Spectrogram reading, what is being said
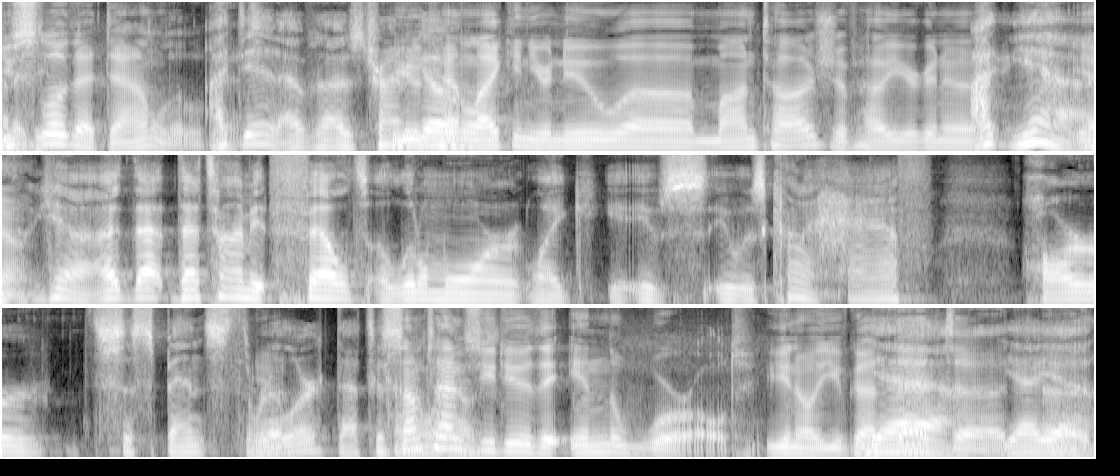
You slowed that down a little bit. I did. I was, I was trying You're to go. kind of liking your new uh, montage of how you're going to. Yeah, Yeah. yeah. I, that that time it felt a little more like it, it was. It was kind of half horror suspense thriller. That's Because kinda what I sometimes was- you do the in the world. You know, you've got Yeah, that uh, yeah, yeah. uh,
